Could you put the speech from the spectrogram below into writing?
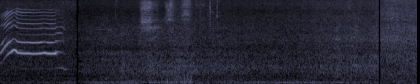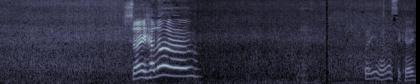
Hi! Jesus. Say hello. But you know, that's okay.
